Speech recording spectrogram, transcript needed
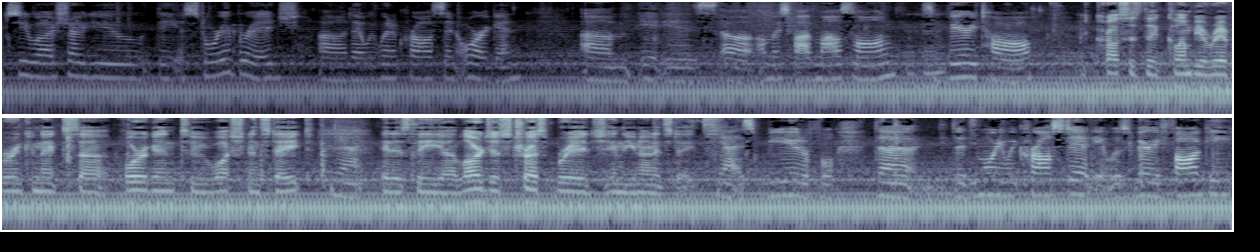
Wanted to uh, show you the Astoria Bridge uh, that we went across in Oregon. Um, it is uh, almost five miles long. It's Mhm. very tall. It crosses the Columbia River and connects uh, Oregon to Washington State. Yeah, It is the uh, largest truss bridge in the United States. yeah, it's beautiful. The the morning we crossed it, it was very foggy.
